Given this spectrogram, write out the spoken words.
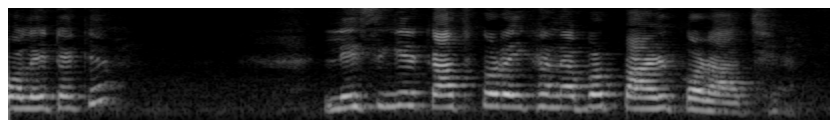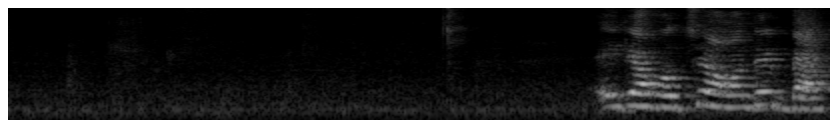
বলে এটাকে? লেসিং এর কাজ করা, এখানে আবার পার্ল করা আছে। এইটা হচ্ছে আমাদের ব্যাক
